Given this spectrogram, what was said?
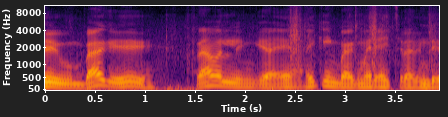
ஏய் உன் பேகு ட்ராவல் இங்கே ஹைக்கிங் பேக் மாதிரி ஆயிடுச்சுடா ரெண்டு.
